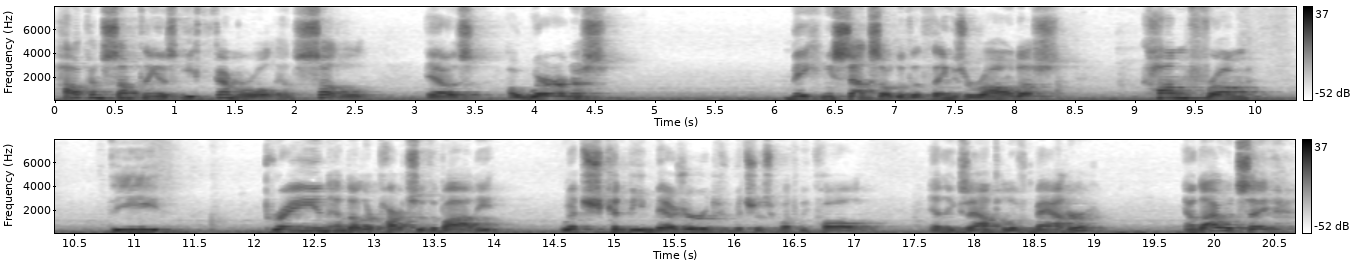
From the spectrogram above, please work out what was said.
How can something as ephemeral and subtle as awareness, making sense out of the things around us, come from the brain and other parts of the body, which can be measured, which is what we call an example of matter. And I would say,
